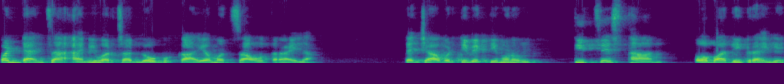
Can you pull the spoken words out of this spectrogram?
पण त्यांचा अॅनीवरचा लोभ कायमचा होत राहिला. त्यांची आवडती व्यक्ती म्हणून तिचे स्थान अबाधित राहिले.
